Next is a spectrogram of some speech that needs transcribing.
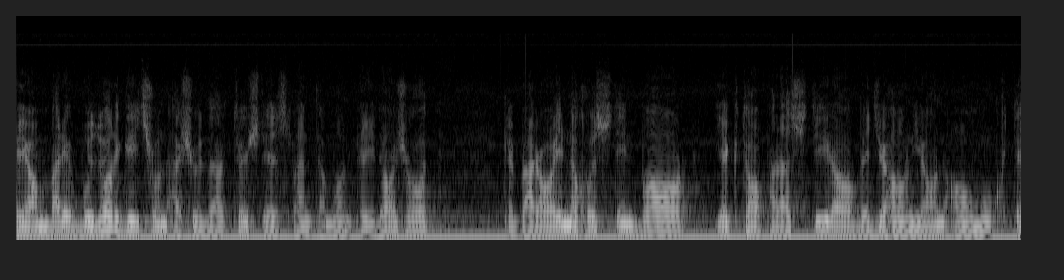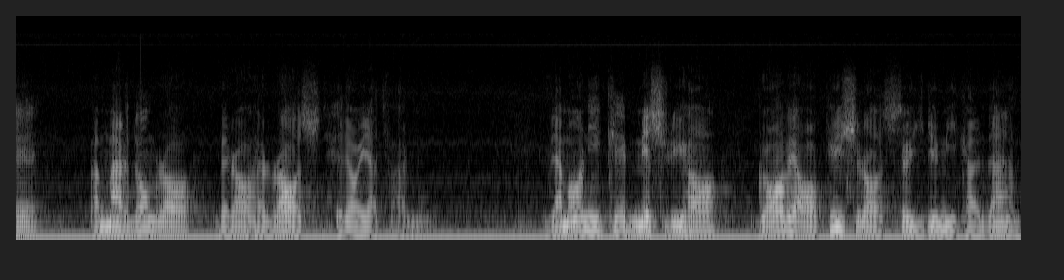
پیامبر بزرگی چون اشوزرتشت اسفنتمان پیدا شد که برای نخستین بار یک تا پرستی را به جهانیان آموخته و مردم را به راه راست هدایت فرمود. زمانی که مصری ها گاو آپیش را سجده می کردند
